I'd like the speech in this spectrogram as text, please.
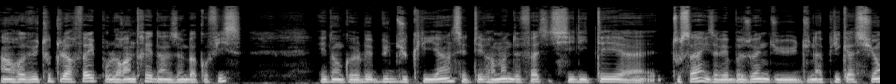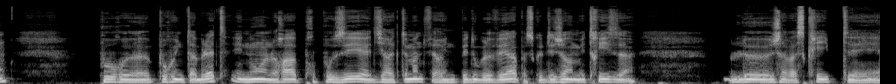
en revue toutes leurs feuilles pour le rentrer dans un back office. Et donc le but du client c'était vraiment de faciliter tout ça. Ils avaient besoin d'une application pour pour une tablette et nous on leur a proposé directement de faire une PWA parce que déjà on maîtrise le JavaScript et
